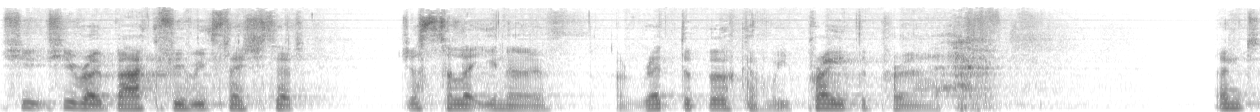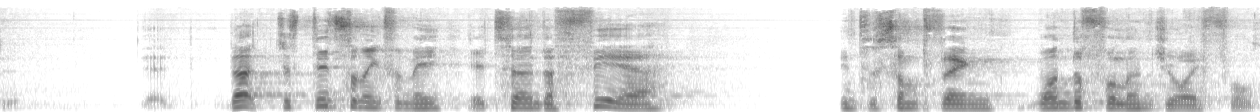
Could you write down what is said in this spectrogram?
she, she wrote back a few weeks later, she said, Just to let you know, I read the book and we prayed the prayer. and that just did something for me. It turned a fear into something wonderful and joyful.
